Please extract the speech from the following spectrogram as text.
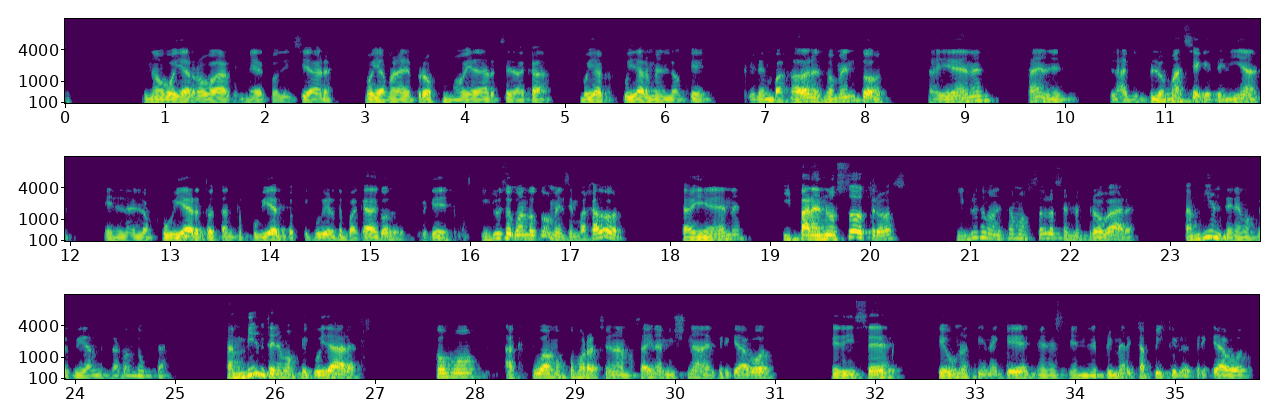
no voy a robar, voy a codiciar, voy a amar al prójimo, voy a darse de acá, voy a cuidarme en lo que el embajador en su momento, ¿saben? ¿Saben? La diplomacia que tenía en los cubiertos, tantos cubiertos, qué cubierto para cada cosa, porque incluso cuando comes, embajador, ¿está bien? Y para nosotros, incluso cuando estamos solos en nuestro hogar, también tenemos que cuidar nuestra conducta. También tenemos que cuidar cómo actuamos, cómo reaccionamos. Hay una Mishnah de Pirkei Avot que dice que uno tiene que, en, el primer capítulo de Pirkei Avot,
